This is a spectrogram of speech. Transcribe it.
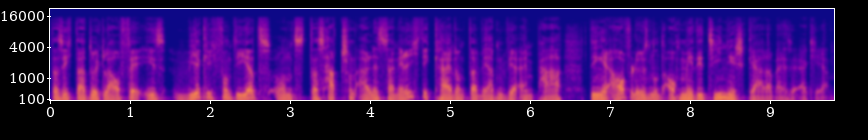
das ich da durchlaufe, ist wirklich fundiert und das hat schon alles seine Richtigkeit und da werden wir ein paar Dinge auflösen und auch medizinisch klarerweise erklären.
